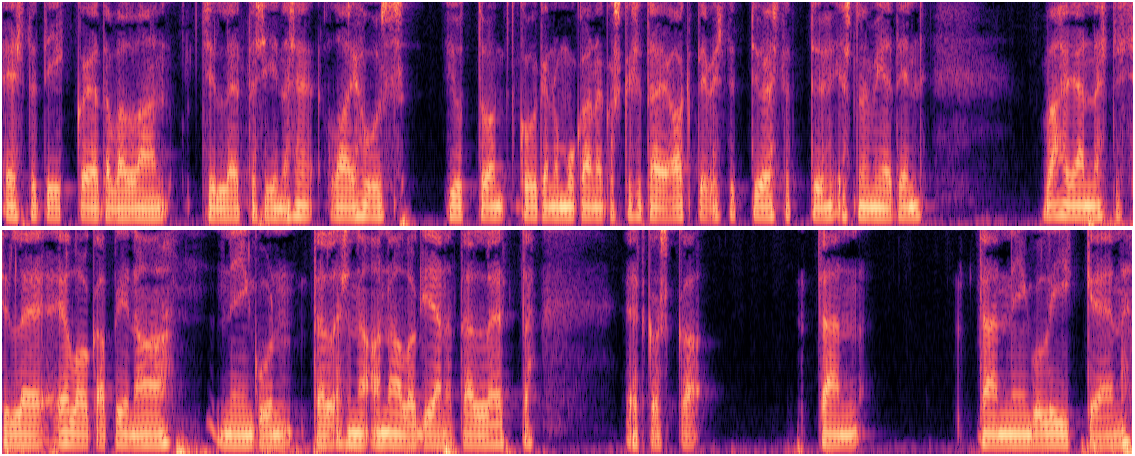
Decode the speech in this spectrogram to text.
estetiikkoja tavallaan sille, että siinä se laihuus juttu on kulkenut mukana, koska sitä ei aktiivisesti työstetty. Ja sitten mä mietin vähän jännästi sille elokapinaa niin kuin tällaisena analogiana tälle, että, että koska tämän tämän niin kuin liikkeen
